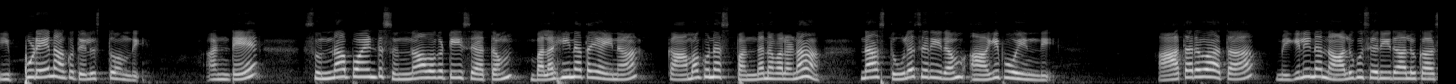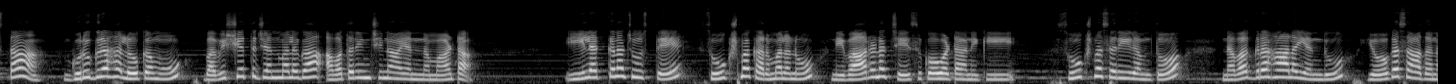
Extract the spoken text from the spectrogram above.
ఇప్పుడే నాకు తెలుస్తోంది. అంటే సున్నా పాయింట్ సున్నా ఒకటి శాతం బలహీనత అయిన కామగుణ స్పందన వలన నా స్థూల శరీరం ఆగిపోయింది. ఆ తర్వాత మిగిలిన నాలుగు శరీరాలు కాస్త గురుగ్రహ లోకము భవిష్యత్తు జన్మలుగా అవతరించినాయన్నమాట. ఈ లెక్కన చూస్తే సూక్ష్మ కర్మలను నివారణ చేసుకోవటానికి సూక్ష్మ శరీరంతో నవగ్రహాల యందు యోగ సాధన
